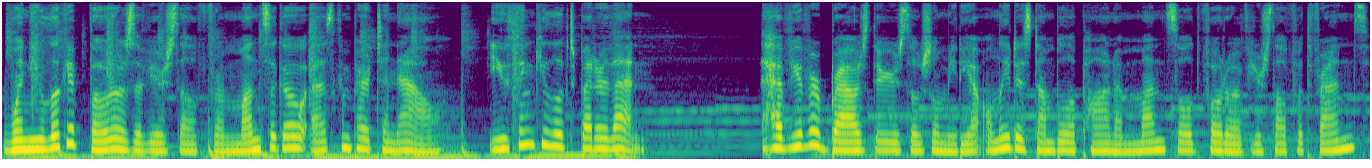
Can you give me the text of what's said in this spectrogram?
when you look at photos of yourself from months ago as compared to now, you think you looked better then. Have you ever browsed through your social media only to stumble upon a month's old photo of yourself with friends?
